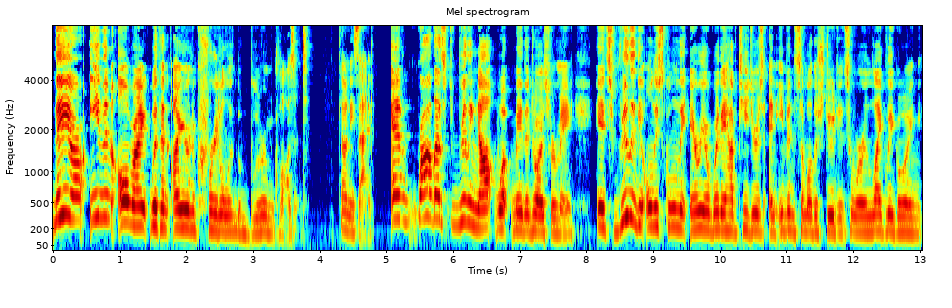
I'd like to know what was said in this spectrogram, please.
They are even alright with an iron cradle in the broom closet. Tony sighed. And while that's really not what made the choice for me, it's really the only school in the area where they have teachers and even some other students who are likely going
